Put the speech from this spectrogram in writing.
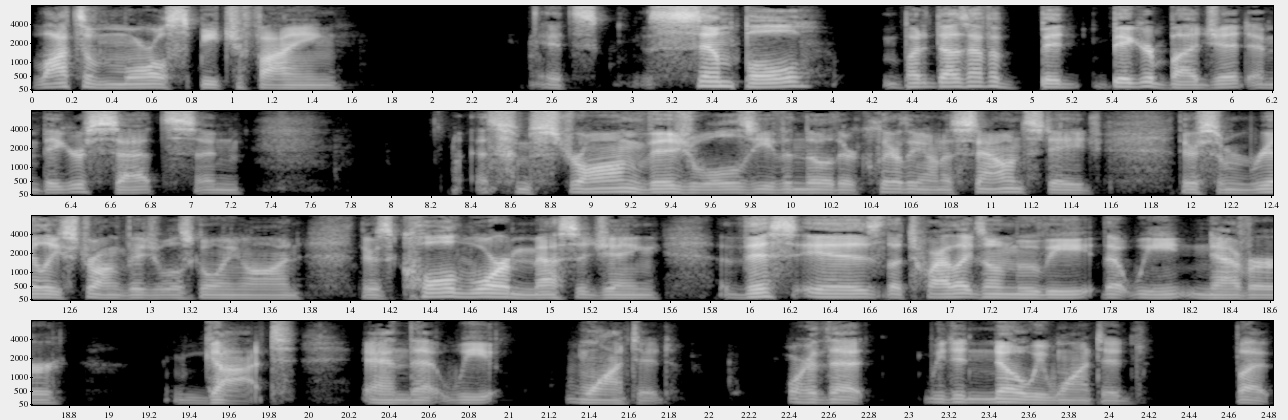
lots of moral speechifying. It's simple, but it does have a big, bigger budget and bigger sets and some strong visuals, even though they're clearly on a soundstage. There's some really strong visuals going on. There's Cold War messaging. This is the Twilight Zone movie that we never got and that we wanted, or that we didn't know we wanted, but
